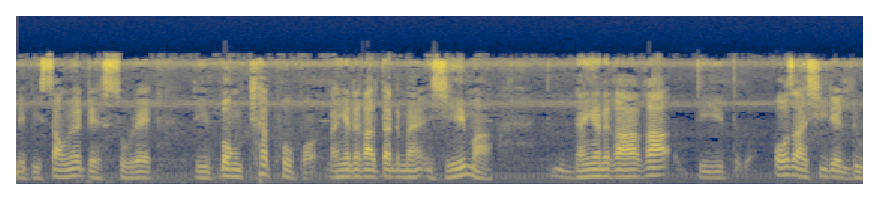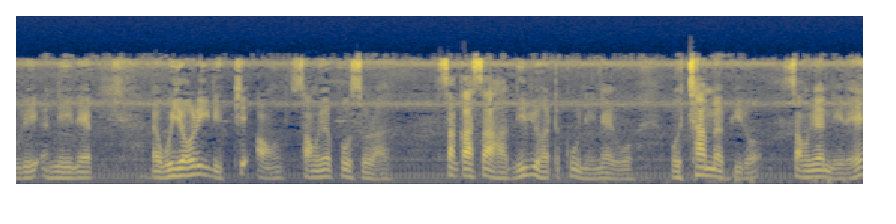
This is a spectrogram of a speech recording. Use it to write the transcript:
နေပြီးဆောင်ရွက်တယ်ဆိုတော့ဒီပုံဖြတ်ဖို့ပေါ့နိုင်ငံတကာတန်တမန်အရေးမှာ နိုင်ငံတကာကဒီဩဇာရှိတဲ့လူတွေအနေနဲ့ဝီယောရီတွေဖြစ်အောင်ဆောင်ရွက်ဖို့ဆိုတာစက္ကစဟာနီးပြဟာတစ်ခုအနေနဲ့ကိုဟိုချမှတ်ပြီးတော့ဆောင်ရွက်နေတယ်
